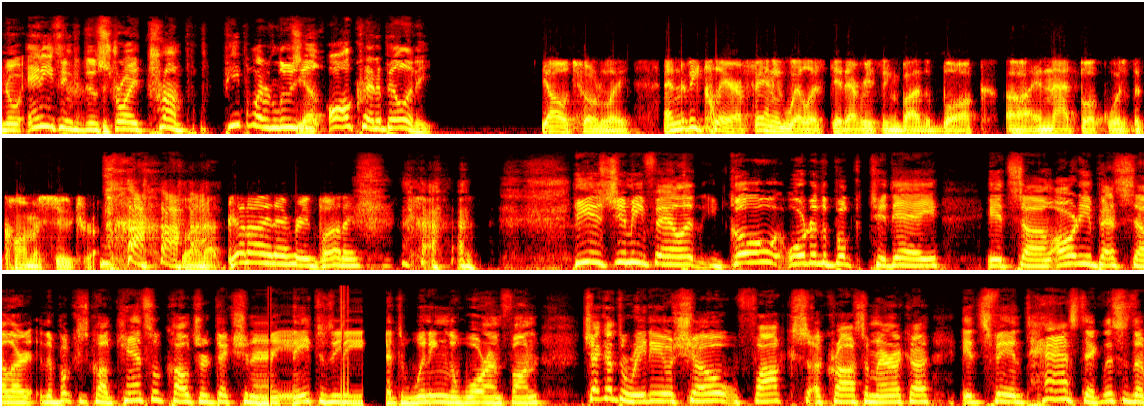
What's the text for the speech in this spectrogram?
You know, anything to destroy Trump. People are losing Yep. all credibility. Yeah, Oh, totally. And to be clear, Fani Willis did everything by the book, uh, and that book was the Karma Sutra. but, uh, good night, everybody. He is Jimmy Failla. Go order the book today. It's um, already a bestseller. The book is called Cancel Culture Dictionary, an A to Z to Winning the War on Fun. Check out the radio show, Fox Across America. It's fantastic. This is the,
